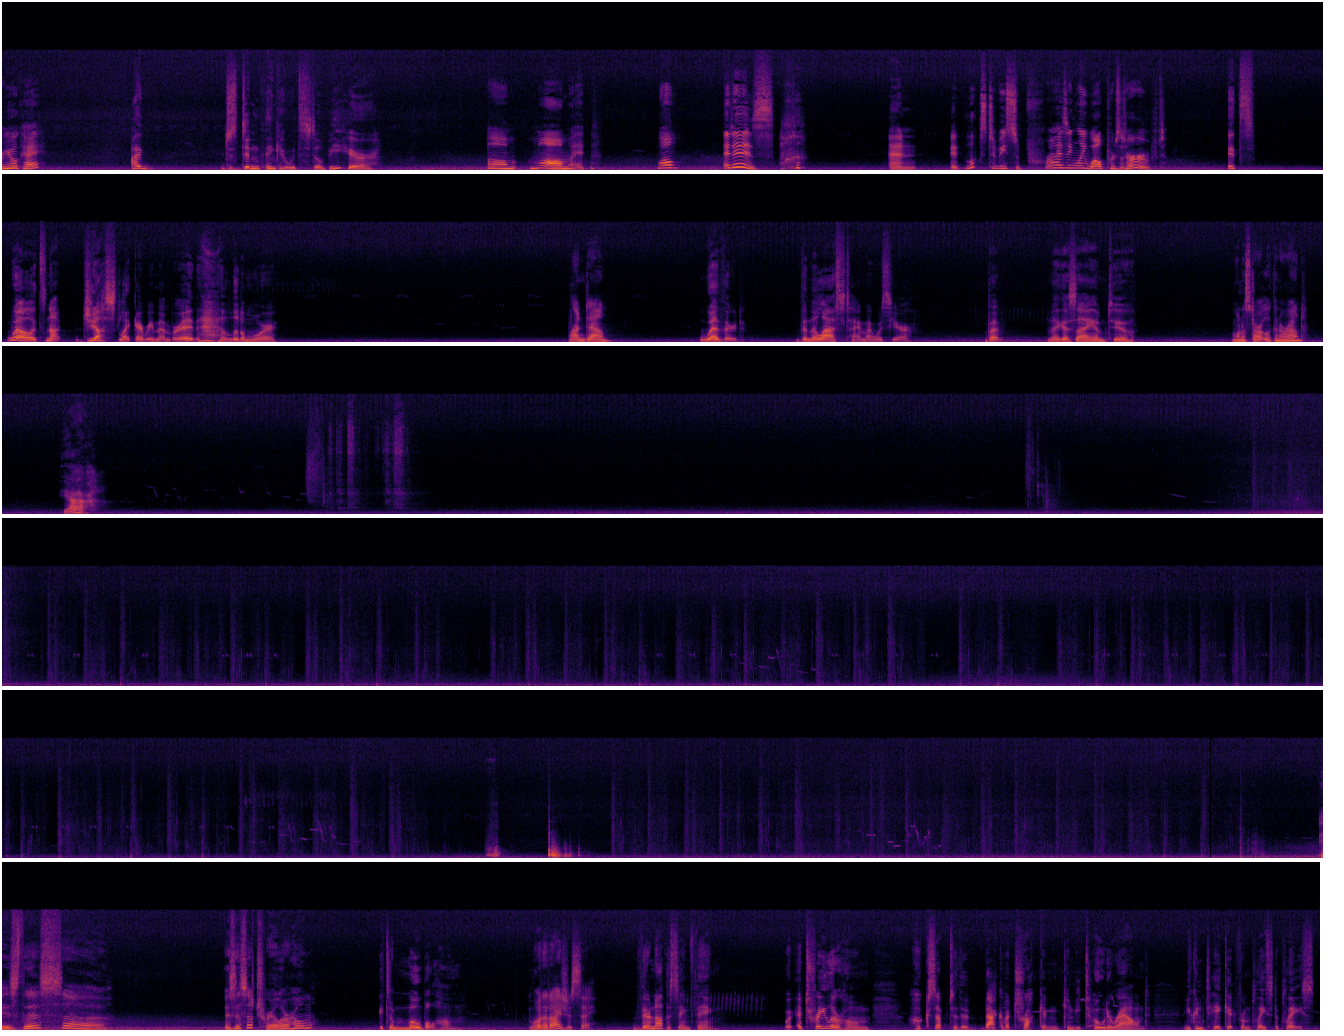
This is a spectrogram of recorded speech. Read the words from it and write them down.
Are you okay? I just didn't think it would still be here. Um, Mom, it... Well, it is. and it looks to be surprisingly well preserved. It's... Well, it's not just like I remember it. A little more... Rundown? Weathered. Than the last time I was here. But I guess I am too. Want to start looking around? Yeah. Is this, uh... Is this a trailer home? It's a mobile home. What did I just say? They're not the same thing. A trailer home hooks up to the back of a truck and can be towed around. You can take it from place to place.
